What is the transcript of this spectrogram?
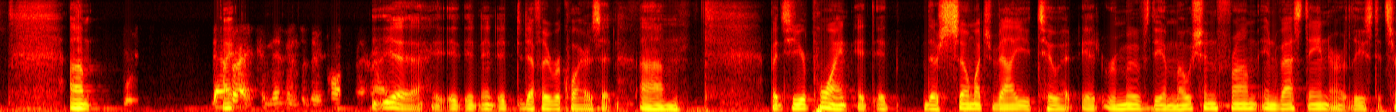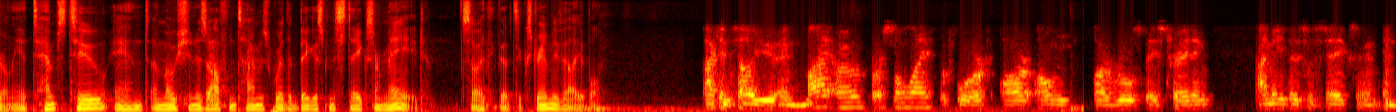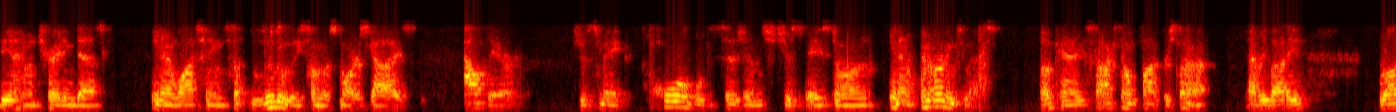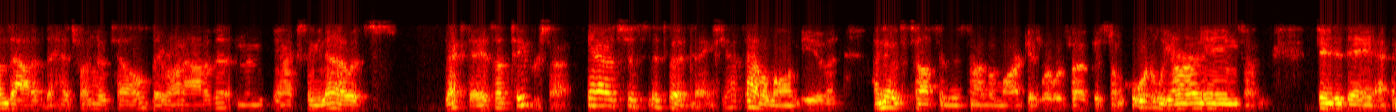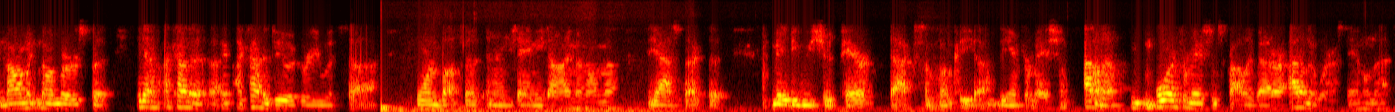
Um, That's I, right. Commitment's a big part of that, right? Yeah, it, it, it definitely requires it. Um, but to your point, it, it there's so much value to it. It removes the emotion from investing, or at least it certainly attempts to. And emotion is oftentimes where the biggest mistakes are made. So I think that's extremely valuable. I can tell you in my own personal life before our own our rules based trading, I made those mistakes and, and being on trading desk, you know, watching some, literally some of the smartest guys out there just make horrible decisions just based on, you know, an earnings miss okay, stock's down 5%. Everybody runs out of the hedge fund hotels. They run out of it. And then the next thing you know, it's next day it's up 2%. You know, it's just, it's those things. You have to have a long view. And I know it's tough in this time of market where we're focused on quarterly earnings and day-to-day economic numbers. But, you know, I kind of, I, I kind of do agree with uh, Warren Buffett and Jamie Dimon on the, the aspect that maybe we should pare back some of the uh, the information. I don't know. More information is probably better. I don't know where I stand on that,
